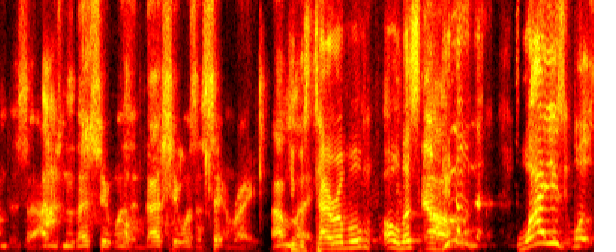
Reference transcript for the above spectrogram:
I'm just I just knew that shit wasn't that shit wasn't sitting right. I'm he like, was terrible. Oh, let's oh. you know why is well?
